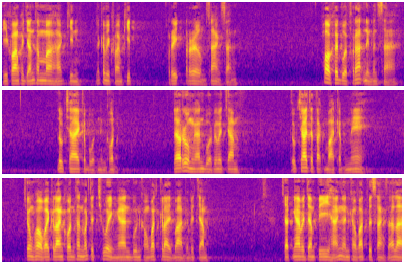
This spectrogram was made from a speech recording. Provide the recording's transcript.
มีความขยันทำมาหากิน และก็มีความคิดริเริ่มสร้างสรรค์ พ่อเคยบวชพระหนึ่งพรรษา ลูกชายกบวชหนึ่งคน แล้วร่วมงานบวชเป็นประจำทุกช้าจะตักบาตรกับแม่ช่วงพ่อวัยกลางคนท่านมักจะช่วยงานบุญของวัดใกล้บ้านเป็นประจำจัดงานประจำปีหาเงินเข้าวัดเพื่อสร้างศาลา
